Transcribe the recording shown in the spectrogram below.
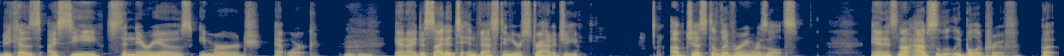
because I see scenarios emerge at work. Mm-hmm. And I decided to invest in your strategy of just delivering results. And it's not absolutely bulletproof, but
